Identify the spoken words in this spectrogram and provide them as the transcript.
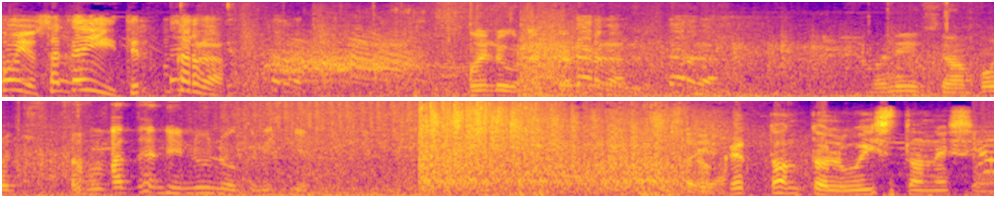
Pollo, sal de ahí, tira un carga. Muero con la carga. Carga, carga. Buenísima, Pocho. Matan en uno, Cristian. Pero qué tonto el Winston ese. ¿eh?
